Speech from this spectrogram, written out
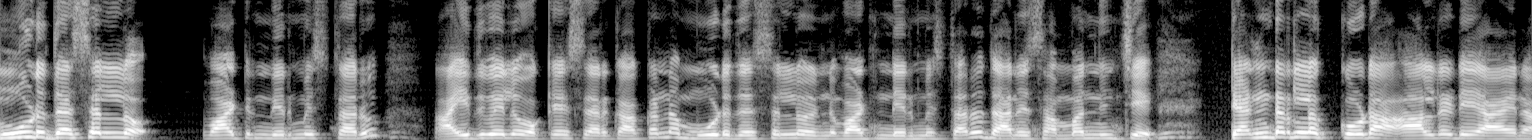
మూడు దశల్లో వాటిని నిర్మిస్తారు. ఐదు వేలు ఒకేసారి కాకుండా మూడు దశల్లో వాటిని నిర్మిస్తారు. దానికి సంబంధించి టెండర్లకు కూడా ఆల్రెడీ ఆయన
